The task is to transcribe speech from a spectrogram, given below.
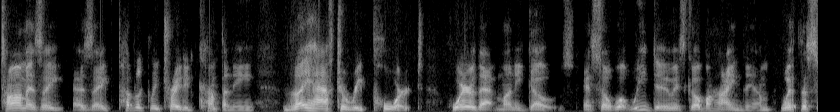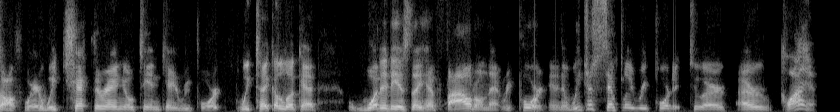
Tom, as a as a publicly traded company, they have to report where that money goes. And so what we do is go behind them with the software. We check their annual 10K report. We take a look at what it is they have filed on that report and then we just simply report it to our our client.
